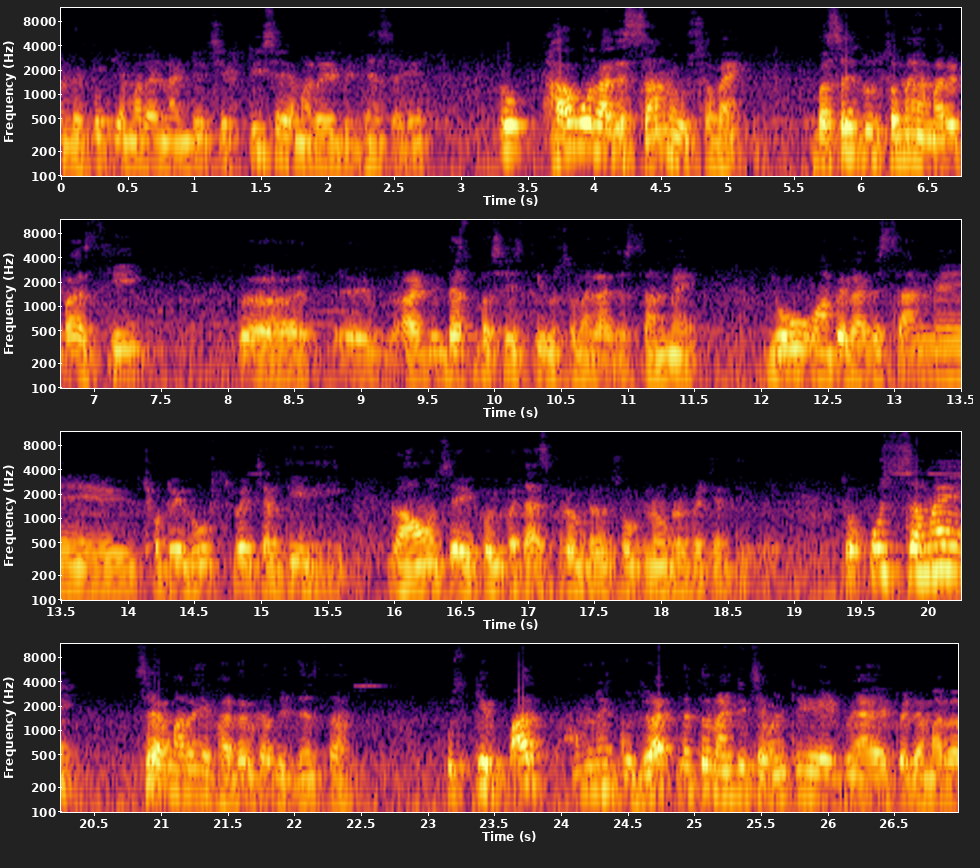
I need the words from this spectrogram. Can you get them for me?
लगभग हमारा 1960 से हमारा बिज़नेस है तो था वो राजस्थान में उस समय। बसेस उस समय हमारे पास थी। आठ दस बसेस थी उस समय राजस्थान में, जो वहाँ पे राजस्थान में छोटे रूट्स पे चलती थी। गाँव से कोई पचास किलोमीटर, सौ किलोमीटर पे चलती थी। तो उस समय से हमारा ये फादर का बिज़नेस था। उसके बाद हमने गुजरात में तो 1978 में आए, पहले हमारा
